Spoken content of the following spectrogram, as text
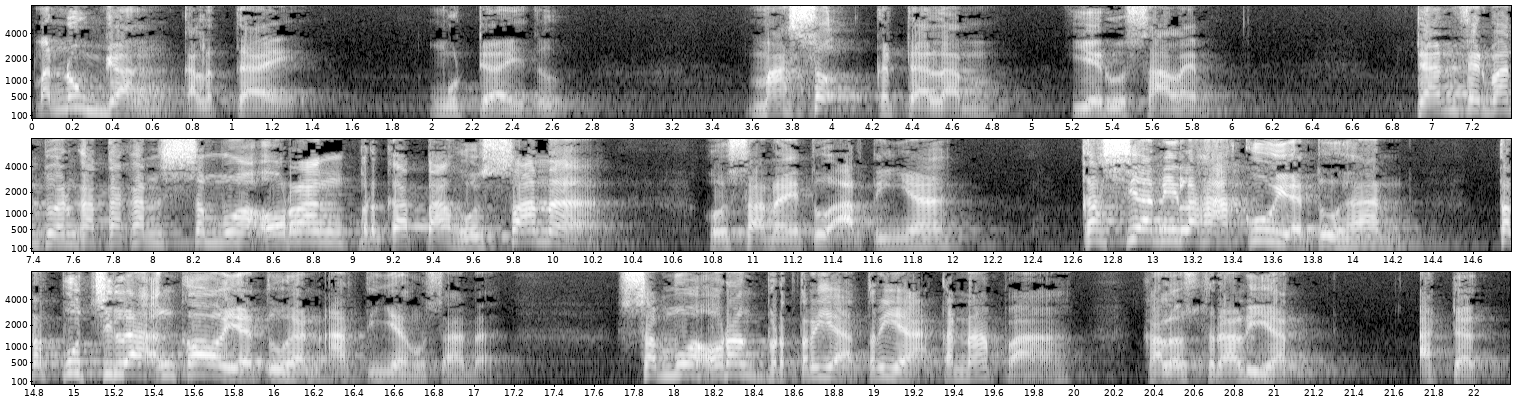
menunggang keledai muda itu masuk ke dalam Yerusalem dan firman Tuhan katakan semua orang berkata Hosana. Hosana itu artinya kasihanilah aku ya Tuhan. Terpujilah engkau ya Tuhan artinya Hosana. Semua orang berteriak-teriak. Kenapa? Kalau saudara lihat ada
